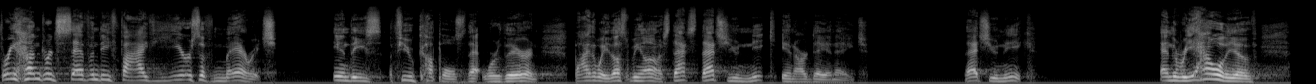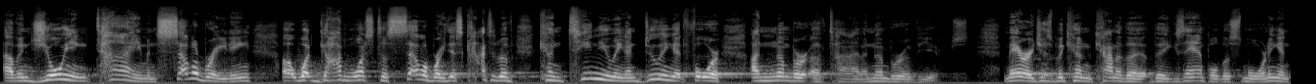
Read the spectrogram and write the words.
375 years of marriage in these few couples that were there. And by the way, let's be honest, that's, that's unique in our day and age. That's unique and the reality of, of enjoying time and celebrating uh, what God wants to celebrate, this concept of continuing and doing it for a number of time, a number of years. Marriage has become kind of the, the example this morning, and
